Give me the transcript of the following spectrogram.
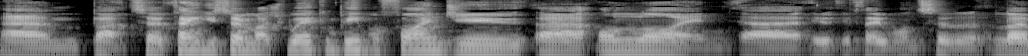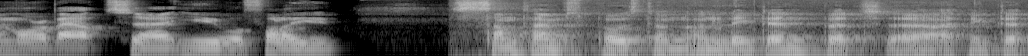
Um, but uh, thank you so much. Where can people find you uh, online uh, if they want to learn more about uh, you or follow you? Sometimes post on, on LinkedIn, but I think that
